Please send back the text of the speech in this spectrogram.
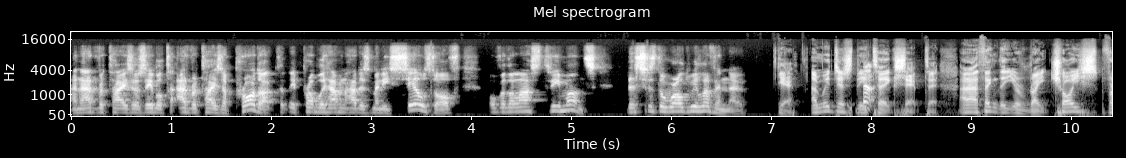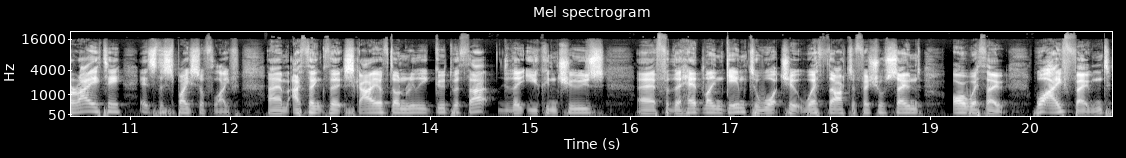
and advertisers able to advertise a product that they probably haven't had as many sales of over the last three months. This is the world we live in now. Yeah, and we just need yeah. to accept it. And I think that you're right. Choice, variety, it's the spice of life. Um, I think that Sky have done really good with that. That you can choose uh, for the headline game to watch it with the artificial sound or without. What I found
